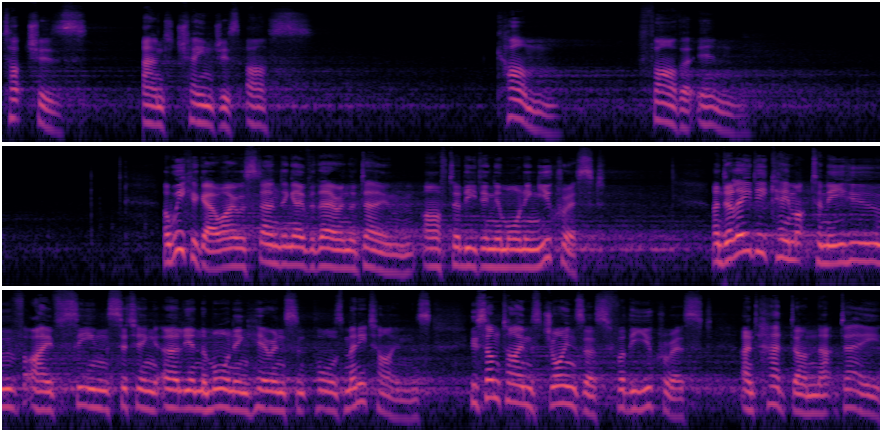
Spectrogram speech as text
touches and changes us. Come, farther, in. A week ago, I was standing over there in the dome after leading the morning Eucharist. And a lady came up to me who I've seen sitting early in the morning here in St. Paul's many times, who sometimes joins us for the Eucharist and had done that day.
